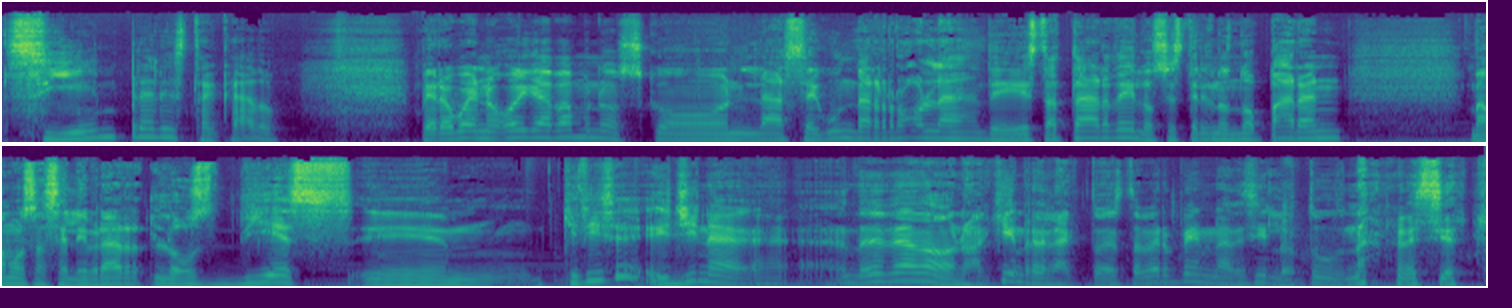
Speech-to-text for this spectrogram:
siempre ha destacado. Pero bueno, oiga, vámonos con la segunda rola de esta tarde. Los estrenos no paran. Vamos a celebrar los 10. Eh, ¿Qué dice? Gina. No, no, ¿a quién redactó esto? A ver, ven a decirlo tú. No, no es cierto.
